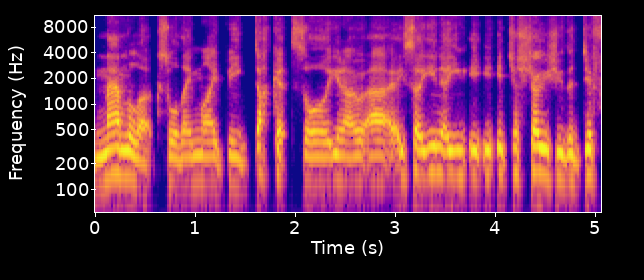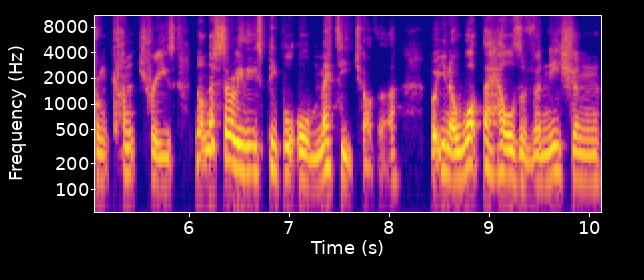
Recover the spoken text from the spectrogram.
Mamluks or they might be ducats or, you know, uh, so, you know, you, it just shows you the different countries, not necessarily these people all met each other, but, you know, what the hell's a Venetian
